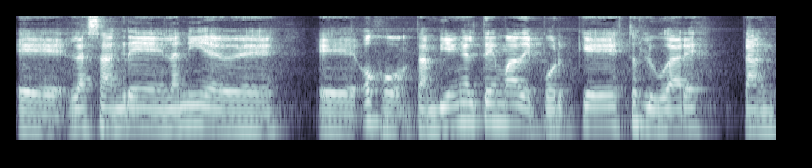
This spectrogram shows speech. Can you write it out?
eh, la sangre en la nieve. Eh, ojo, también el tema de por qué estos lugares tan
